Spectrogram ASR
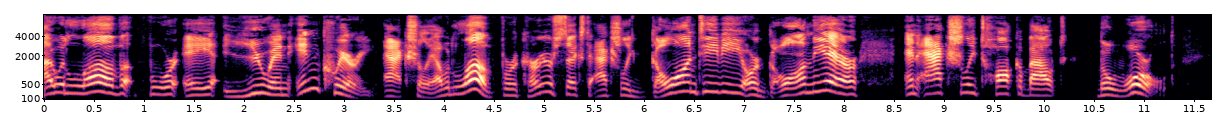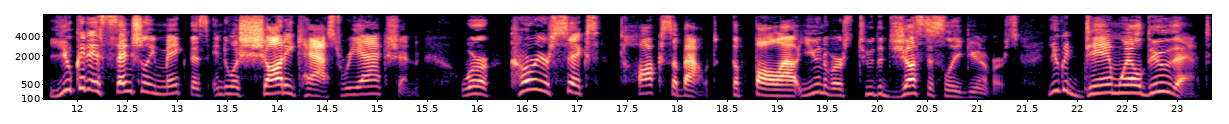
I would love for a UN inquiry, actually. I would love for a Courier 6 to actually go on TV or go on the air and actually talk about the world. You could essentially make this into a Shoddycast reaction where Courier 6 talks about the Fallout universe to the Justice League universe. You could damn well do that.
